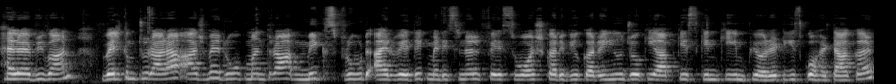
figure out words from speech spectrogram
हेलो एवरीवन वेलकम टू रारा आज मैं Roop mantra mix fruit Ayurvedic medicinal face wash का रिव्यू कर रही हूँ, जो कि आपकी स्किन की इम्प्योरिटीज को हटाकर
